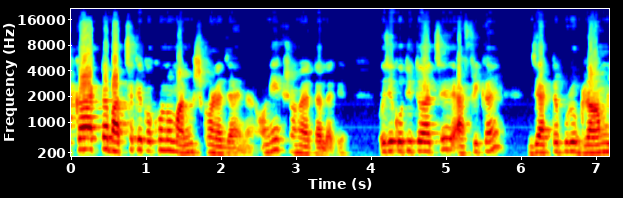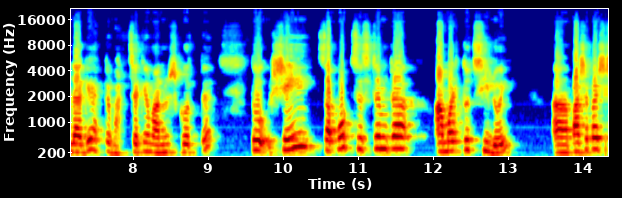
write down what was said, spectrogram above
একা একটা বাচ্চাকে কখনো মানুষ করা যায় না। অনেক সহায়তা লাগে। ওই যে কথিত আছে আফ্রিকায় যে, একটা পুরো গ্রাম লাগে একটা বাচ্চাকে মানুষ করতে। তো সেই সাপোর্ট সিস্টেমটা আমার তো ছিলই। পাশাপাশি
